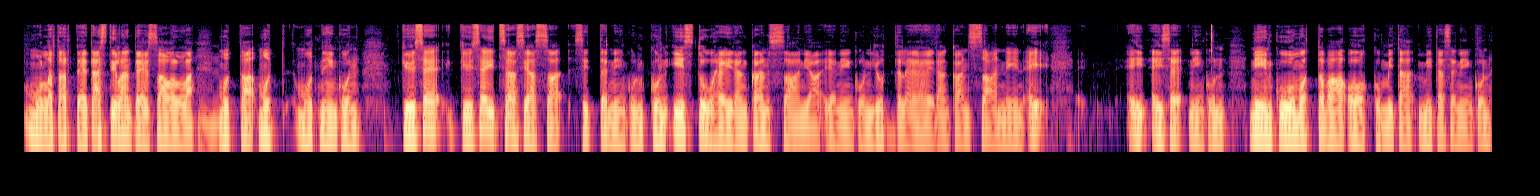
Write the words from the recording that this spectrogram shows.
mulla tarvitsee tässä tilanteessa olla, mm. mutta, mutta, mutta niin kuin, kyllä, se, kyllä se itse asiassa sitten niin kuin, kun istuu heidän kanssaan ja, ja niin kuin juttelee heidän kanssaan, niin ei, ei, ei se niin, kuin niin kuumottavaa ole kuin mitä, mitä se niin kuin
